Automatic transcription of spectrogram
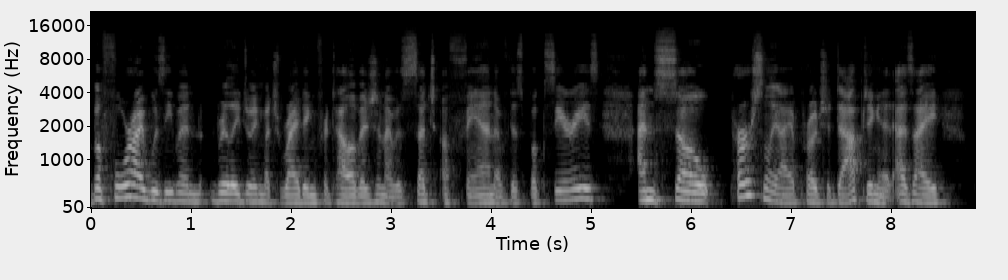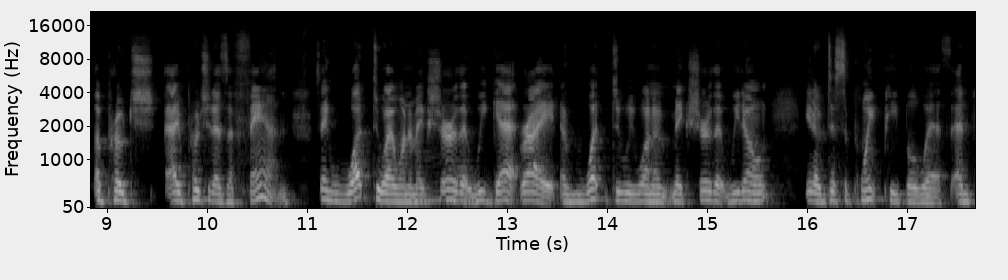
before I was even really doing much writing for television, I was such a fan of this book series. And so personally, I approach adapting it as I approach I approach it as a fan, saying, what do I want to make sure that we mm. get right? And what do we want to make sure that we don't, you know, disappoint people with? And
